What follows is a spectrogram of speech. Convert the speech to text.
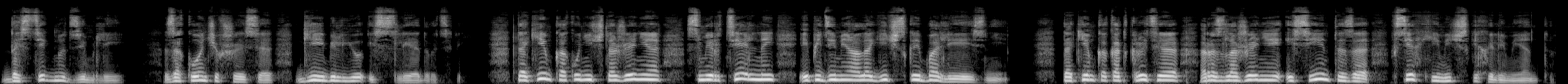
достигнуть Земли, закончившаяся гибелью исследователей, таким как уничтожение смертельной эпидемиологической болезни, таким как открытие разложения и синтеза всех химических элементов,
